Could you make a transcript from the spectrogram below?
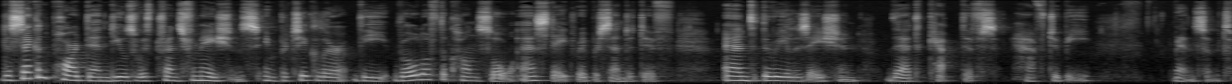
The second part then deals with transformations, in particular the role of the consul as state representative and the realization that captives have to be ransomed.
